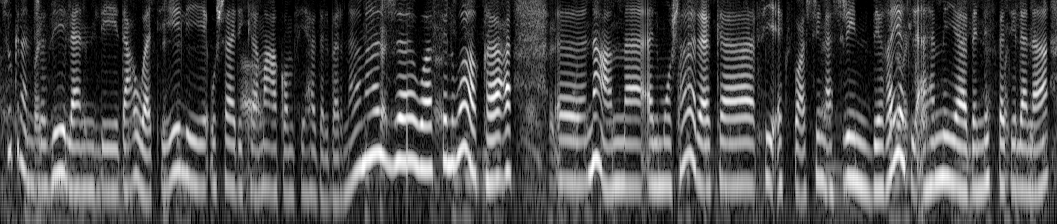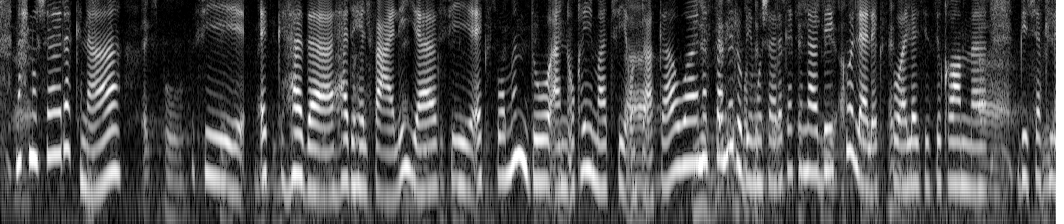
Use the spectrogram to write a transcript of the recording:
شكرا جزيلا لدعوتي لأشارك معكم في هذا البرنامج وفي الواقع. نعم المشاركة في إكسبو 2020 بغاية الأهمية بالنسبة لنا. نحن شاركنا في هذا هذه الفعالية في إكسبو منذ أن أقيمت في أوساكا. ونستمر بمشاركتنا بكل الإكسبو التي تقام بشكل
